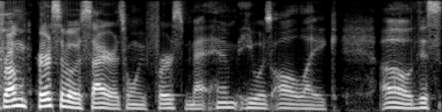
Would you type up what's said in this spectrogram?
from Curse of Osiris, when we first met him, he was all like, "Oh, this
